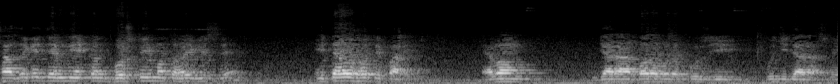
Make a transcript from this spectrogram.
সাজেকে যেমনি এখন বস্তির মতো হয়ে গেছে, এটাও হতে পারে। এবং যারা বড় বড় পুঁজি, পুঁজিদার আছে,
